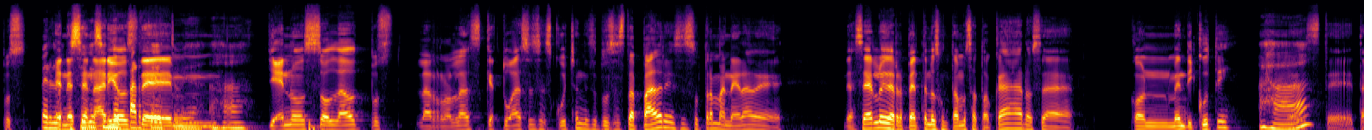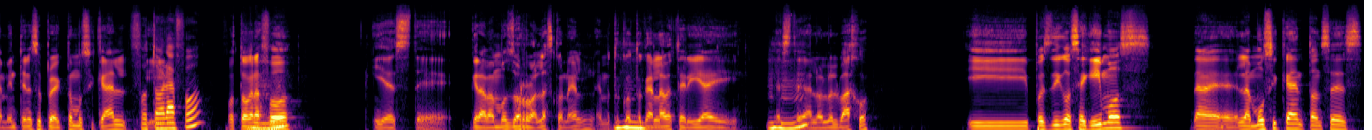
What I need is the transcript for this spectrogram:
pues Pero en escenarios de, llenos, sold out, pues las rolas que tú haces se escuchan. Y dices, pues está padre, esa es otra manera de, de hacerlo. Y de repente nos juntamos a tocar, o sea, con Mendicuti. Ajá. Este, también tiene su proyecto musical. y Fotógrafo. Fotógrafo. Y este, grabamos dos rolas con él. Me tocó tocar la batería y este, Ujú. a Lolo el bajo. Y pues digo, seguimos eh, la música, entonces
